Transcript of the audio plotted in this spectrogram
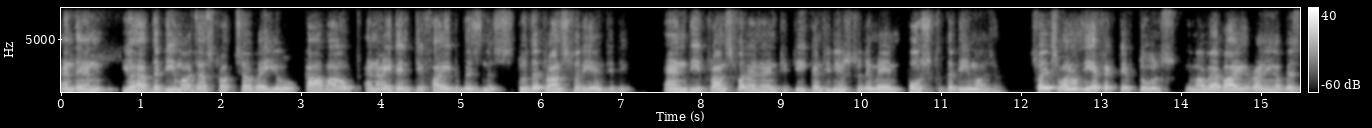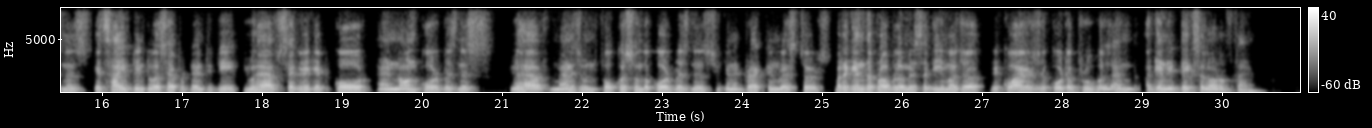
And then you have the demerger structure where you carve out an identified business to the transferee entity, and the transferor entity continues to remain post the demerger. So it's one of the effective tools, you know, whereby running a business, it's hyped into a separate entity. You have segregate core and non-core business. You have management focus on the core business. You can attract investors. But again, the problem is a demerger requires a court approval. And again, it takes a lot of time.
